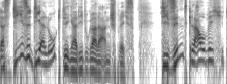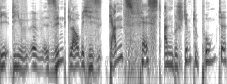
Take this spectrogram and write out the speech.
dass diese Dialogdinger, die du gerade ansprichst, die sind, glaube ich, die, die äh, sind, glaube ich, ganz fest an bestimmte Punkte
